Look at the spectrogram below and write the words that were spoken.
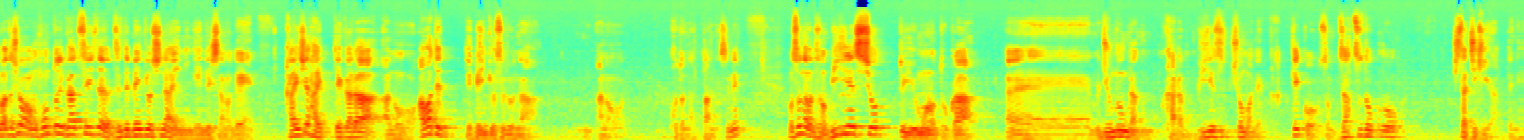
私は本当に学生時代は全然勉強しない人間でしたので会社入ってからあの慌てて勉強するようなあのことになったんですよね。その中でそのビジネス書というものとか、えー、純文学からビジネス書まで結構その雑読をした時期があってね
